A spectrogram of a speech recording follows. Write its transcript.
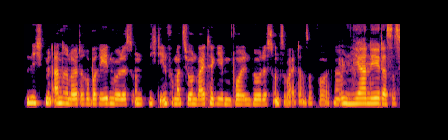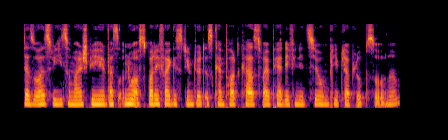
nicht mit anderen Leuten darüber reden würdest und nicht die Informationen weitergeben wollen würdest und so weiter und so fort. Ne? Ja, nee, das ist ja sowas wie zum Beispiel, was nur auf Spotify gestreamt wird, ist kein Podcast, weil per Definition bliblablub so, ne?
